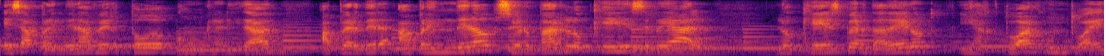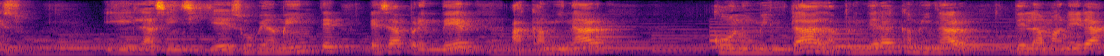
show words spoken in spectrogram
es aprender a ver todo con claridad, aprender, aprender a observar lo que es real, lo que es verdadero y actuar junto a eso. Y la sencillez obviamente es aprender a caminar con humildad, aprender a caminar de la manera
